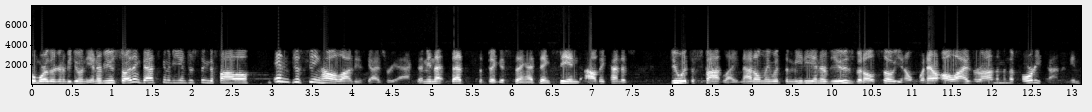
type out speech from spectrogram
from where they're going to be doing the interviews. So I think that's going to be interesting to follow, and just seeing how a lot of these guys react. I mean, that that's the biggest thing. I think seeing how they kind of do with the spotlight, not only with the media interviews, but also you know when all eyes are on them in the 40 time. I mean,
